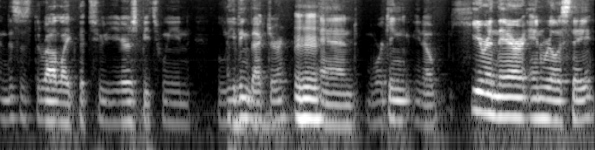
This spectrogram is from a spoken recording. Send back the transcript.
and this is throughout like the two years between leaving Vector Mm-hmm. and working, you know, here and there in real estate,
